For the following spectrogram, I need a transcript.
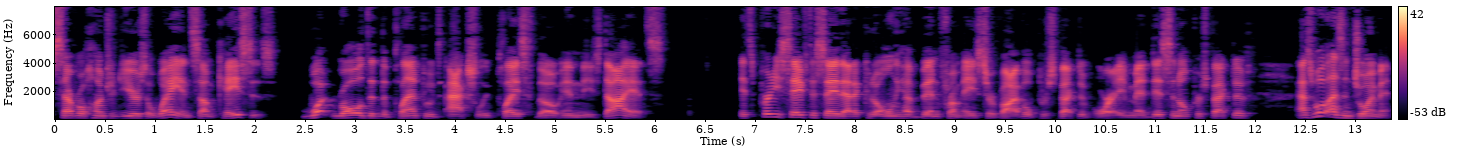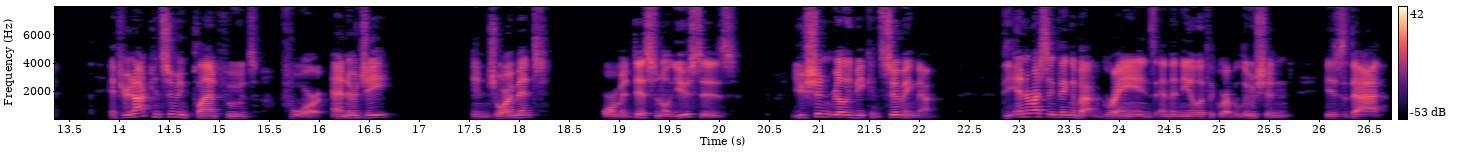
several hundred years away in some cases. What role did the plant foods actually place, though, in these diets? it's pretty safe to say that it could only have been from a survival perspective or a medicinal perspective, as well as enjoyment. If you're not consuming plant foods for energy, enjoyment, or medicinal uses, you shouldn't really be consuming them. The interesting thing about grains and the Neolithic Revolution is that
